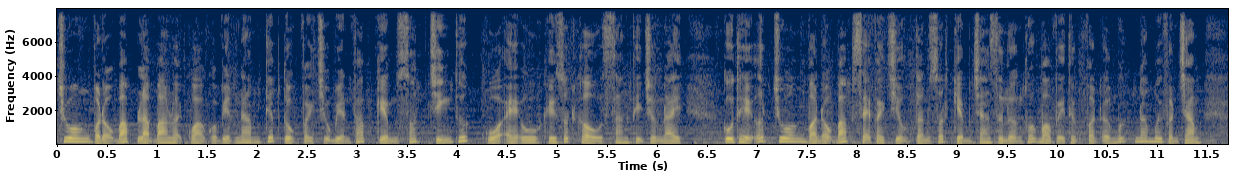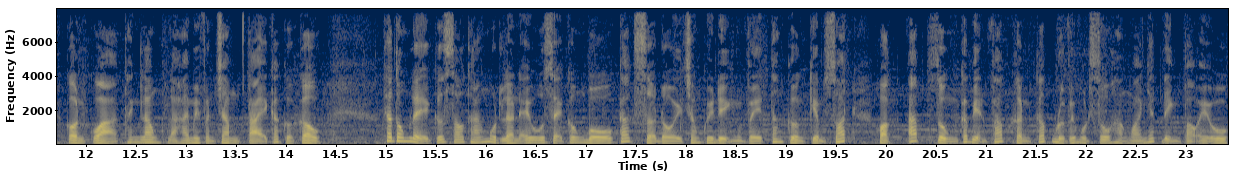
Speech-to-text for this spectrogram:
chuông và đậu bắp là ba loại quả của Việt Nam tiếp tục phải chịu biện pháp kiểm soát chính thức của EU khi xuất khẩu sang thị trường này. Cụ thể, ớt chuông và đậu bắp sẽ phải chịu tần suất kiểm tra dư lượng thuốc bảo vệ thực vật ở mức 50%, còn quả thanh long là 20% tại các cửa khẩu. Theo thông lệ, cứ 6 tháng một lần EU sẽ công bố các sửa đổi trong quy định về tăng cường kiểm soát hoặc áp dụng các biện pháp khẩn cấp đối với một số hàng hóa nhất định vào EU.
